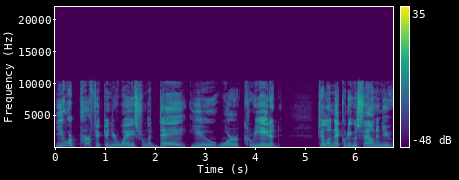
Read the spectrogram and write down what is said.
You were perfect in your ways from the day you were created, till iniquity was found in you.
